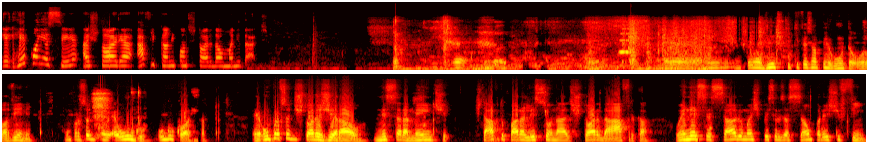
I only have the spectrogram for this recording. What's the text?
eh, reconhecer a história africana enquanto história da humanidade. É, é, um, tem um ouvinte que, que fez uma pergunta, o Lavini. Um professor de, é Hugo, Hugo Costa. É, um professor de história geral necessariamente está apto para lecionar história da África ou é necessário uma especialização para este fim?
